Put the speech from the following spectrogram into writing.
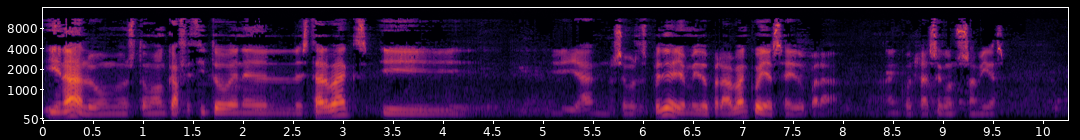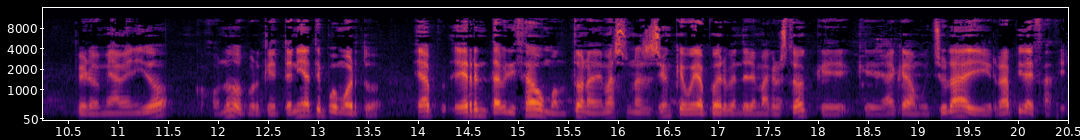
Y nada, luego hemos tomado un cafecito en el Starbucks y, y ya nos hemos despedido. Yo me he ido para el banco y ya se ha ido para encontrarse con sus amigas. Pero me ha venido cojonudo porque tenía tiempo muerto he, rentabilizado un montón. Además, es una sesión que voy a poder vender en Macrostock, que, ha quedado muy chula y rápida y fácil.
